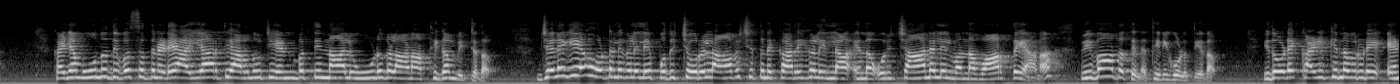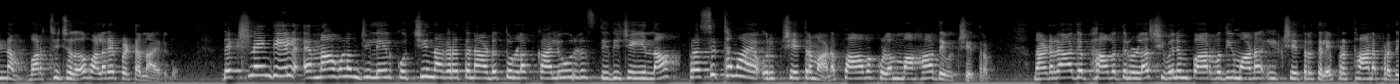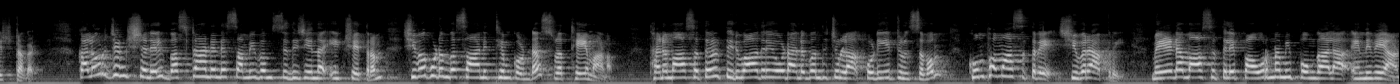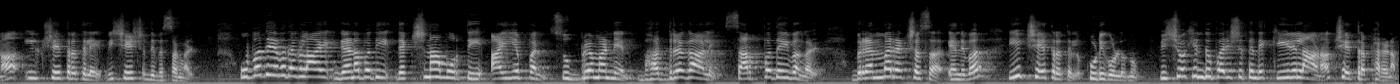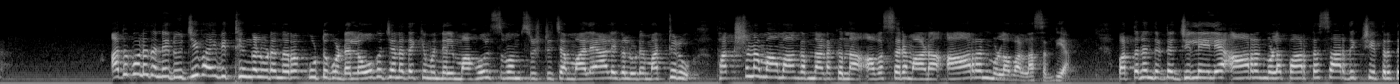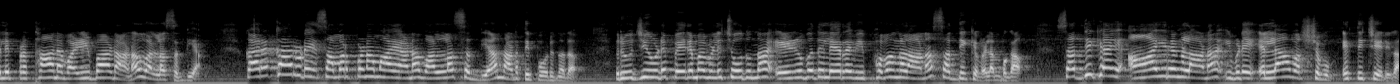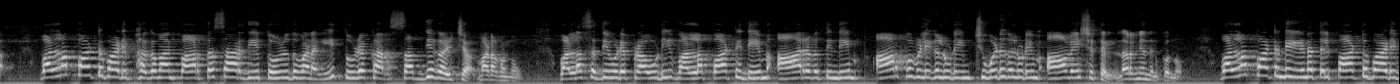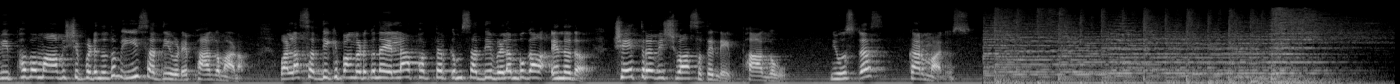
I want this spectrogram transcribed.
കഴിഞ്ഞ മൂന്ന് ദിവസത്തിനിടെ അയ്യായിരത്തി അറുന്നൂറ്റി എൺപത്തിനാല് ഊണുകളാണ് അധികം വിറ്റത്. ജനകീയ ഹോട്ടലുകളിലെ പൊതിച്ചോറിൽ ആവശ്യത്തിന് കറികളില്ല എന്ന ഒരു ചാനലിൽ വന്ന വാർത്തയാണ് വിവാദത്തിന് തിരികൊളുത്തിയത്. ഇതോടെ കഴിക്കുന്നവരുടെ എണ്ണം വർദ്ധിച്ചത് വളരെ പെട്ടെന്നായിരുന്നു. ദക്ഷിണേന്ത്യയിൽ എറണാകുളം ജില്ലയിൽ കൊച്ചി നഗരത്തിനടുത്തുള്ള കലൂരിൽ സ്ഥിതി ചെയ്യുന്ന പ്രസിദ്ധമായ ഒരു ക്ഷേത്രമാണ് പാവക്കുളം മഹാദേവ ക്ഷേത്രം. നടരാജഭാവത്തിലുള്ള ശിവനും പാർവതിയുമാണ് ഈ ക്ഷേത്രത്തിലെ പ്രധാന പ്രതിഷ്ഠകൾ. കലൂർ ജംഗ്ഷനിൽ ബസ് സ്റ്റാൻഡിന്റെ സമീപം സ്ഥിതി ചെയ്യുന്ന ഈ ക്ഷേത്രം ശിവകുടുംബ സാന്നിധ്യം കൊണ്ട് ശ്രദ്ധേയമാണ്. ധനുമാസത്തിൽ തിരുവാതിരയോടനുബന്ധിച്ചുള്ള കൊടിയേറ്റുത്സവം കുംഭമാസത്തിലെ ശിവരാത്രി മേടമാസത്തിലെ പൗർണമി പൊങ്കാല എന്നിവയാണ് ഈ ക്ഷേത്രത്തിലെ വിശേഷ ദിവസങ്ങൾ. ഉപദേവതകളായി ഗണപതി ദക്ഷിണാമൂർത്തി അയ്യപ്പൻ സുബ്രഹ്മണ്യൻ ഭദ്രകാളി സർപ്പദൈവങ്ങൾ ബ്രഹ്മരക്ഷസ് എന്നിവർ ഈ ക്ഷേത്രത്തിൽ കുടികൊള്ളുന്നു. വിശ്വ ഹിന്ദു പരിഷത്തിന്റെ കീഴിലാണ് ക്ഷേത്രഭരണം. അതുപോലെ തന്നെ രുചി വൈവിധ്യങ്ങളുടെ നിറക്കൂട്ടുകൊണ്ട് ലോക ജനതയ്ക്ക് മുന്നിൽ മഹോത്സവം സൃഷ്ടിച്ച മലയാളികളുടെ മറ്റൊരു ഭക്ഷണമാമാങ്കം നടക്കുന്ന അവസരമാണ് ആറന്മുള വള്ളസദ്യ. പത്തനംതിട്ട ജില്ലയിലെ ആറന്മുള പാർത്ഥസാരഥി ക്ഷേത്രത്തിലെ പ്രധാന വഴിപാടാണ് വള്ളസദ്യ. കരക്കാരുടെ സമർപ്പണമായാണ് വള്ളസദ്യ നടത്തിപ്പോരുന്നത്. രുചിയുടെ പെരുമ വിളിച്ചോതുന്ന എഴുപതിലേറെ വിഭവങ്ങളാണ് സദ്യക്ക് വിളമ്പുക. സദ്യക്കായി ആയിരങ്ങളാണ് ഇവിടെ എല്ലാ വർഷവും എത്തിച്ചേരുക. വള്ളപ്പാട്ട് പാടി ഭഗവാൻ പാർത്ഥസാരഥിയെ തൊഴുതു വണങ്ങി തുഴക്കാർ സദ്യ കഴിച്ച് മടങ്ങുന്നു. വള്ളസദ്യയുടെ പ്രൗഢി വള്ളപ്പാട്ടിന്റെയും ആരവത്തിന്റെയും ആർപ്പുവിളികളുടെയും ചുവടുകളുടെയും ആവേശത്തിൽ നിറഞ്ഞു നിൽക്കുന്നു. വള്ളപ്പാട്ടിന്റെ ഈണത്തിൽ പാട്ടുപാടി വിഭവം ആവശ്യപ്പെടുന്നതും ഈ സദ്യയുടെ ഭാഗമാണ്. വള്ളസദ്യക്ക് പങ്കെടുക്കുന്ന എല്ലാ ഭക്തർക്കും സദ്യ വിളമ്പുക എന്നത് ക്ഷേത്ര വിശ്വാസത്തിന്റെ ഭാഗവും. News desk Karma news.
